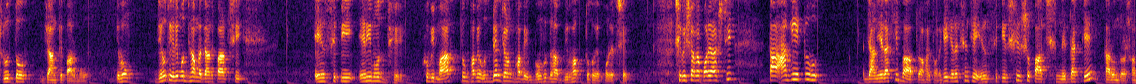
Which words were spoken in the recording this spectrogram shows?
দ্রুত জানতে পারব। এবং যেহেতু এর মধ্যে আমরা জানতে পারছি, এনসিপি এরই মধ্যে খুবই মারাত্মকভাবে, উদ্বেগজনকভাবে বহুধা বিভক্ত হয়ে পড়েছে। সে বিষয়ে আমরা পরে আসছি। তার আগে একটু জানিয়ে রাখি, বা আপনারা হয়তো অনেকেই জেনেছেন যে এনসিপির শীর্ষ পাঁচ নেতাকে কারণ দর্শন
